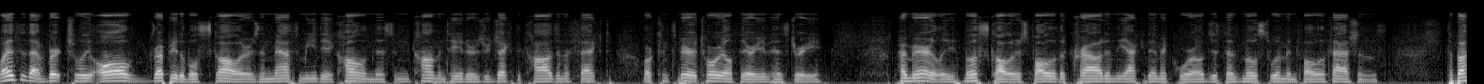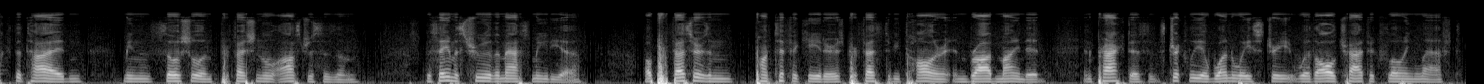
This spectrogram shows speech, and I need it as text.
Why is it that virtually all reputable scholars and mass media columnists and commentators reject the cause and effect or conspiratorial theory of history? Primarily, most scholars follow the crowd in the academic world just as most women follow fashions. To buck the tide means social and professional ostracism. The same is true of the mass media. While professors and pontificators profess to be tolerant and broad-minded, in practice it's strictly a one-way street with all traffic flowing left.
